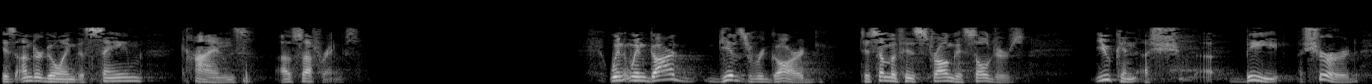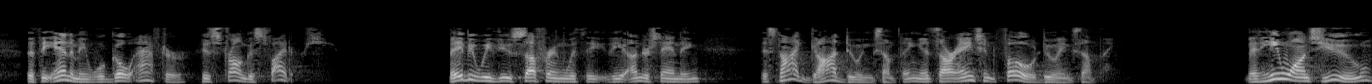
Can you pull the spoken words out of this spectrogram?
is undergoing the same kinds of sufferings. When, when God gives regard to some of his strongest soldiers, you can assure, uh, be assured that the enemy will go after his strongest fighters. Maybe we view suffering with the, the understanding it's not God doing something, it's our ancient foe doing something. That he wants you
